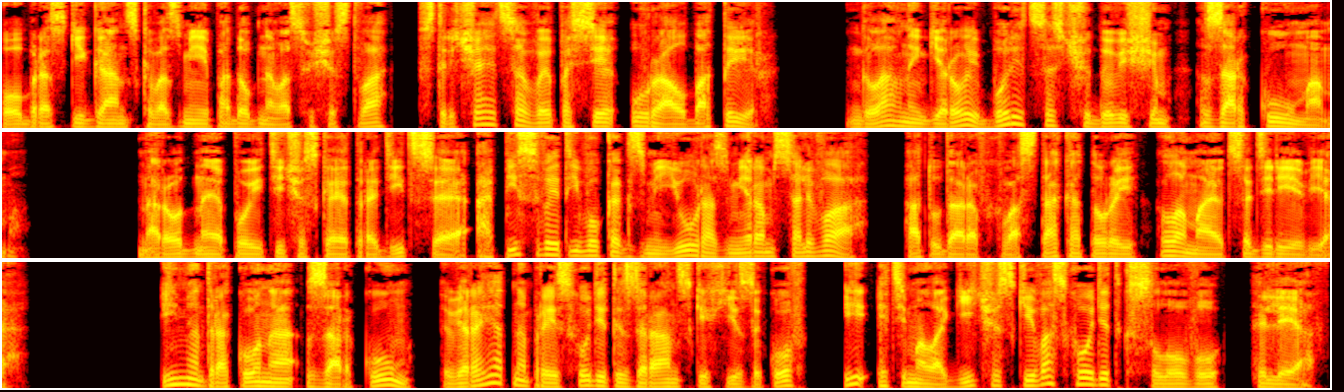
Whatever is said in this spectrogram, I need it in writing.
Образ гигантского змееподобного существа встречается в эпосе «Урал-Батыр». Главный герой борется с чудовищем Заркумом. Народная поэтическая традиция описывает его как змею размером со льва, от ударов хвоста которой ломаются деревья. Имя дракона Заркум, вероятно, происходит из иранских языков и этимологически восходит к слову «лев».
